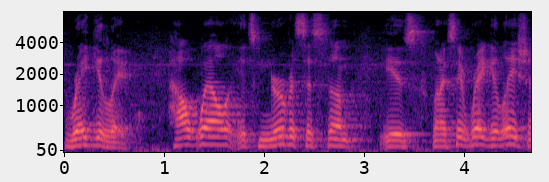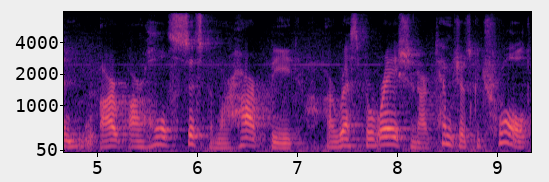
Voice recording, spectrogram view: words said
regulating, how well its nervous system is, when I say regulation, our, our whole system, our heartbeat, our respiration, our temperature is controlled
